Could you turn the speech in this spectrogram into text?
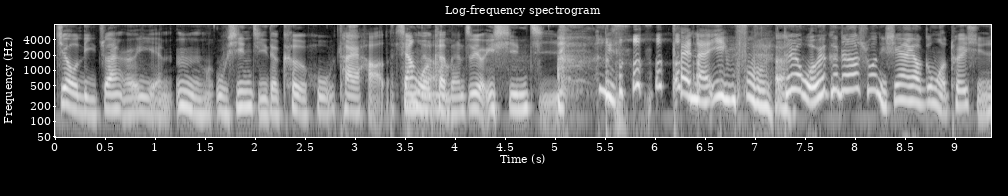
就理专而言，嗯，五星级的客户太好了，像我可能只有一星级，太难应付了。对啊，我会跟他说，你现在要跟我推行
